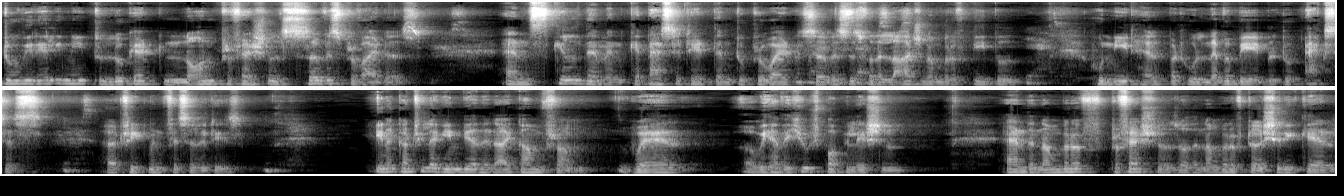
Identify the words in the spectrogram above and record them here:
do we really need to look at non professional service providers and skill them and capacitate them to provide, services for the large number of people Yes. who need help but who will never be able to access uh, treatment facilities? In a country like India that I come from, where uh, we have a huge population and the number of professionals or the number of tertiary care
